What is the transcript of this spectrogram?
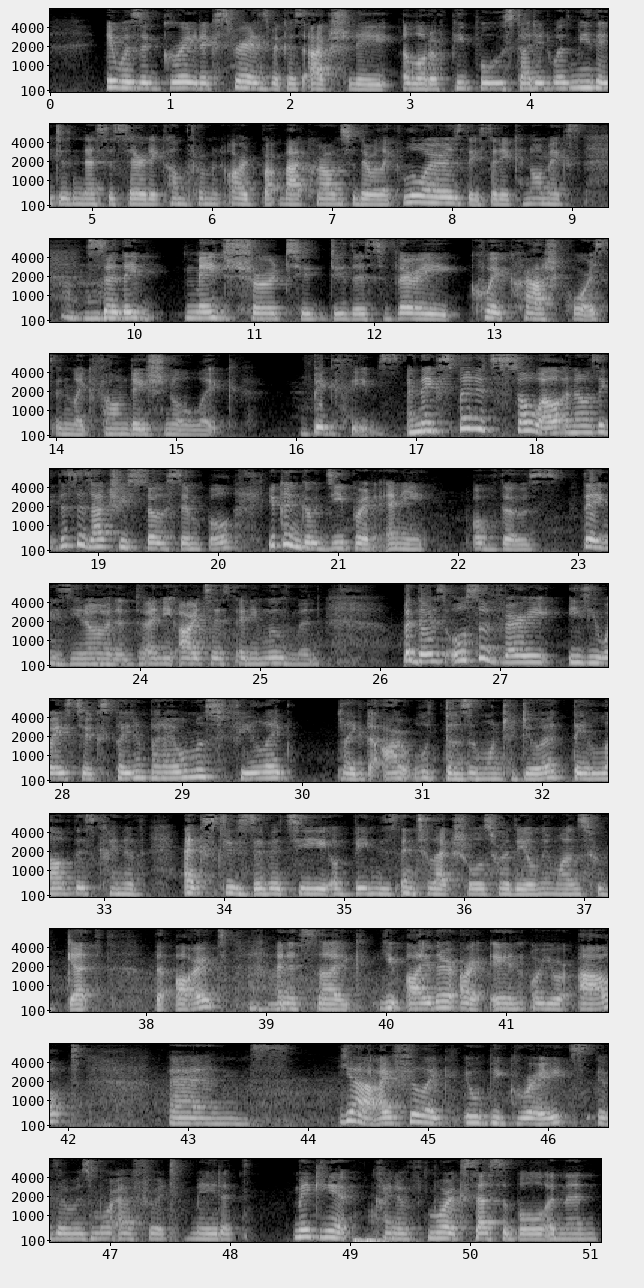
it was a great experience because actually a lot of people who studied with me they didn't necessarily come from an art background so they were like lawyers they studied economics mm-hmm. so they made sure to do this very quick crash course in like foundational like big themes. And they explained it so well. And I was like, this is actually so simple. You can go deeper in any of those things, you know, and into any artist, any movement. But there's also very easy ways to explain it. But I almost feel like like the art world doesn't want to do it. They love this kind of exclusivity of being these intellectuals who are the only ones who get the art. Mm-hmm. And it's like you either are in or you're out. And yeah, I feel like it would be great if there was more effort made at making it kind of more accessible and then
